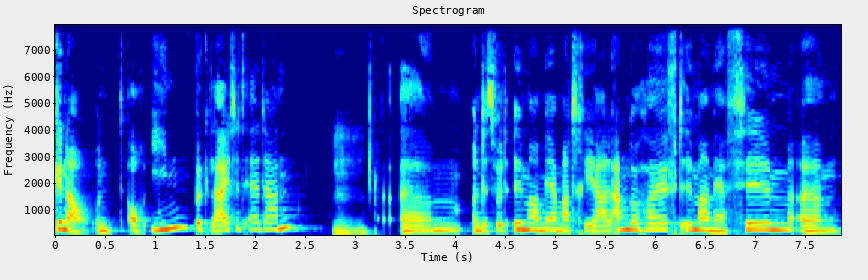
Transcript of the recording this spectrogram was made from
genau, und auch ihn begleitet er dann. Mhm. Ähm, und es wird immer mehr Material angehäuft, immer mehr Film. Ähm,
